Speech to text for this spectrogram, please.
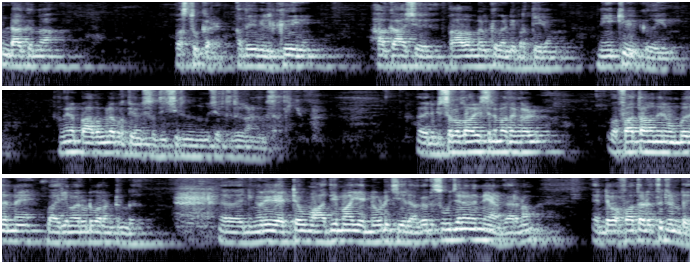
ഉണ്ടാക്കുന്ന വസ്തുക്കൾ അത് വിൽക്കുകയും ആ കാശ് പാവങ്ങൾക്ക് വേണ്ടി പ്രത്യേകം നീക്കി വെക്കുകയും അങ്ങനെ പാവങ്ങളെ പ്രത്യേകം ശ്രദ്ധിച്ചിരുന്നു എന്ന് ചരിത്രത്തിൽ കാണാൻ സാധിക്കും. അതിന് സല്ലല്ലാഹു അലൈഹി വസല്ലം തങ്ങൾ വഫാത്താവുന്നതിന് മുമ്പ് തന്നെ ഭാര്യമാരോട് പറഞ്ഞിട്ടുണ്ട് നിങ്ങളിൽ ഏറ്റവും ആദ്യമായി എന്നോട് ചേരുക അതൊരു സൂചന തന്നെയാണ്. കാരണം എന്റെ വഫാത്ത് എടുത്തിട്ടുണ്ട്.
